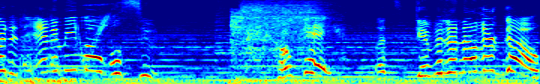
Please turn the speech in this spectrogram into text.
destroyed an enemy mobile suit! Okay, let's give it another go!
